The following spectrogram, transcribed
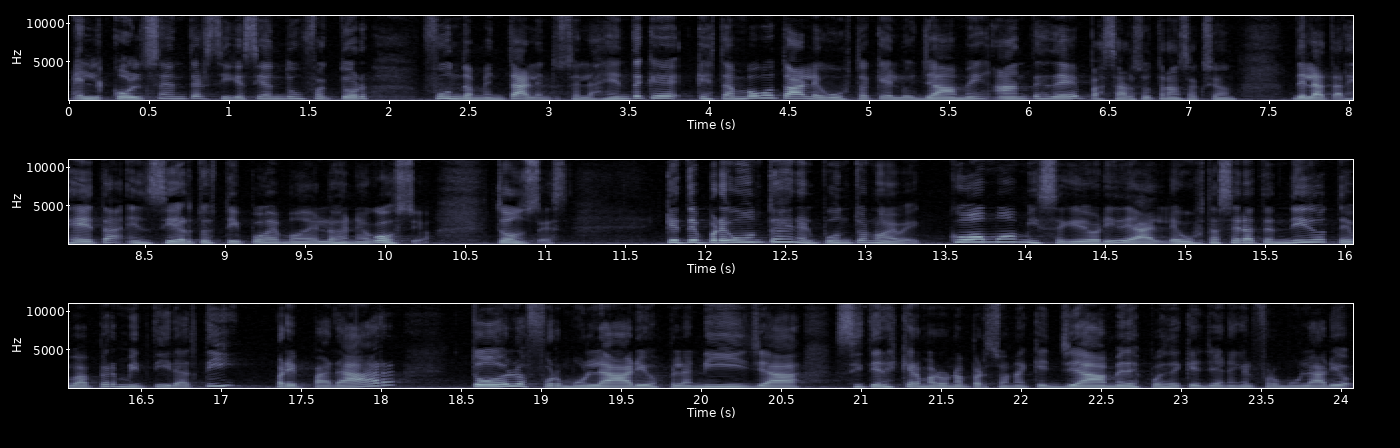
el call center sigue siendo un factor fundamental. Entonces, la gente que, está en Bogotá le gusta que lo llamen antes de pasar su transacción de la tarjeta en ciertos tipos de modelos de negocio. Entonces, Que te preguntes en el punto 9, ¿cómo mi seguidor ideal le gusta ser atendido? Te va a permitir a ti preparar todos los formularios, planilla, si tienes que armar una persona que llame después de que llenen el formulario,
